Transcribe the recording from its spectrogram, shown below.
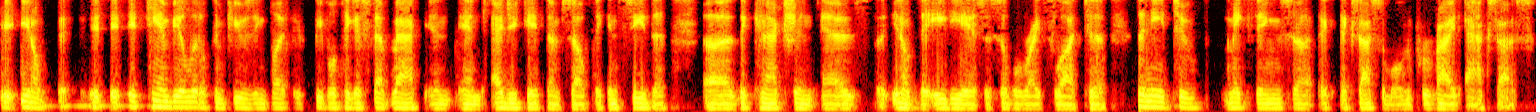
it, you know, it, it, it, can be a little confusing, but if people take a step back and, and educate themselves, they can see the, uh, the connection as, you know, the ADA as a civil rights law to the need to make things uh, accessible and provide access.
